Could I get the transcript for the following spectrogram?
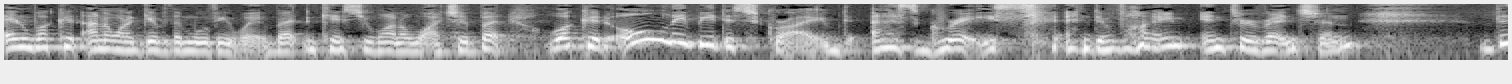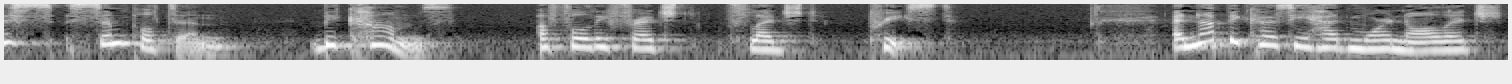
And what could I don't want to give the movie away, but in case you want to watch it, but what could only be described as grace and divine intervention, this simpleton becomes a fully fledged, fledged priest. And not because he had more knowledge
